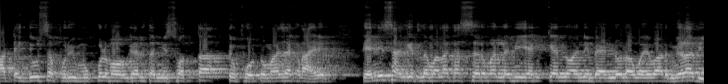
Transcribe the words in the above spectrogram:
आठ एक दिवसापूर्वी मुकुल भाऊ गेला तर मी स्वतः तो फोटो माझ्याकडे आहे. त्यांनी सांगितलं मला का सर म्हणलं मी एक्क्याण्णव आणि ब्याण्णवला वयवाढ मिळावी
